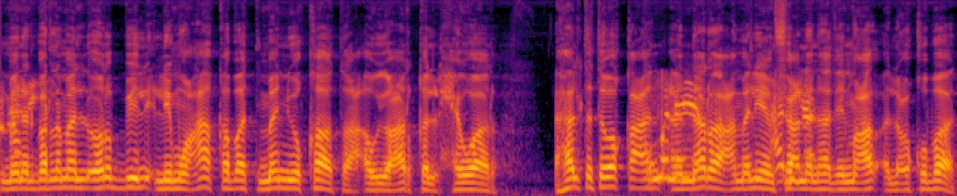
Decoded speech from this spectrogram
من البرلمان الأوروبي لمعاقبة من يقاطع أو يعرقل الحوار. هل تتوقع ان نرى عمليا فعلا هذه العقوبات؟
